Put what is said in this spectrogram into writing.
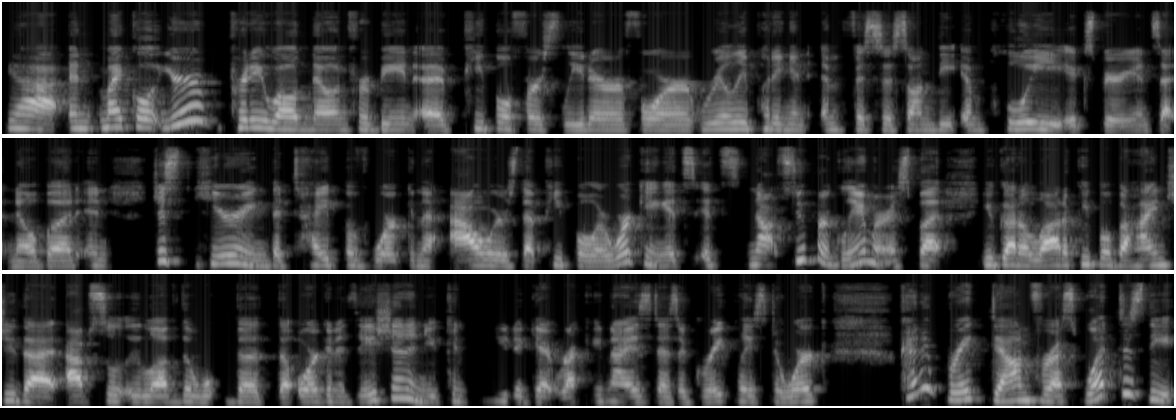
Yeah. And Michael, you're pretty well known for being a people first leader, for really putting an emphasis on the employee experience at Nelbud and just hearing the type of work and the hours that people are working. It's it's not super glamorous, but you've got a lot of people behind you that absolutely love the the, the organization and you continue to get recognized as a great place to work. Kind of break down for us what does the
